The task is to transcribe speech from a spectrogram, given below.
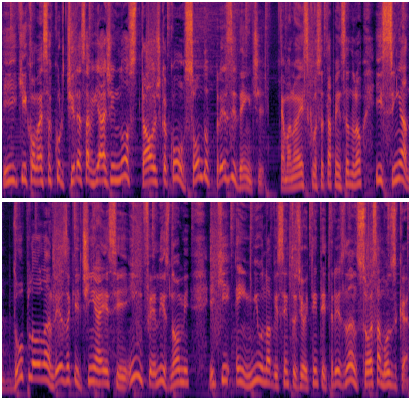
e que começa a curtir essa viagem nostálgica com o som do presidente. É, mas não é isso que você está pensando não, e sim a dupla holandesa que tinha esse infeliz nome e que em 1983 lançou essa música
